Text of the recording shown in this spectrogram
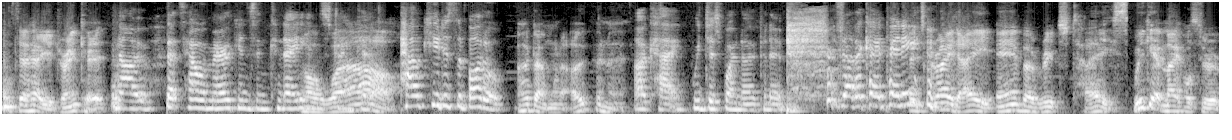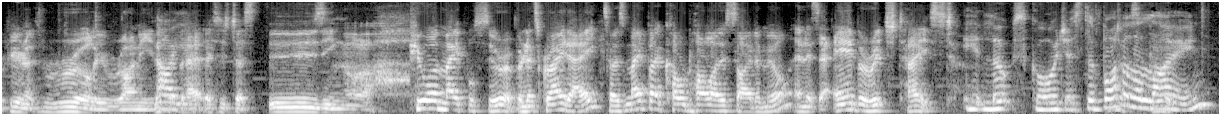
Is that how you drink it? No, that's how Americans and Canadians Oh, wow. drink it. How cute is the bottle? I don't want to open it. Okay, we just won't open it. is that okay, Penny? It's grade eh? A, amber rich taste. We get maple syrup here and it's really runny. Look Oh, at yeah. that. This is just oozing. Oh. Pure maple syrup and it's grade eh? A. So it's made by Cold Hollow Cider Mill and it's an amber rich taste. It looks gorgeous. The bottle Looks good. alone,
